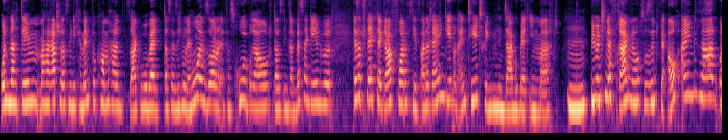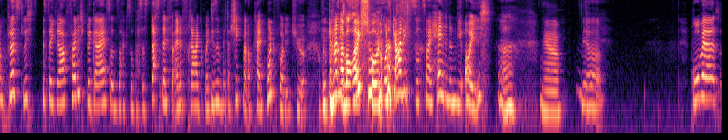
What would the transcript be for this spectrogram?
Und nachdem Maharaja das Medikament bekommen hat, sagt Robert, dass er sich nun erholen soll und etwas Ruhe braucht, dass es ihm dann besser gehen wird. Deshalb schlägt der Graf vor, dass sie jetzt alle reingehen und einen Tee trinken, den Dagobert ihnen macht. Mhm. Bibi und Tina fragen dann noch, so sind wir auch eingeladen? Und plötzlich ist der Graf völlig begeistert und sagt so, was ist das denn für eine Frage? Bei diesem Wetter schickt man doch keinen Hund vor die Tür. Und gar nicht aber zwei, euch schon. Und gar nicht so zwei Heldinnen wie euch. Ah, ja. Ja. Robert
